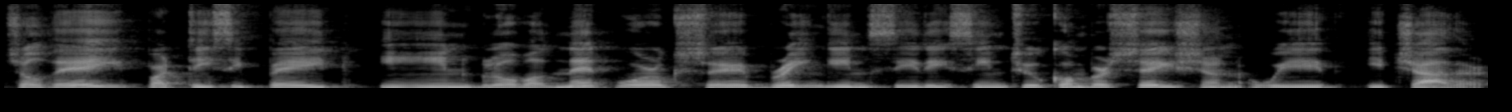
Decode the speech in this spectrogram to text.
So they participate in global networks, uh, bringing cities into conversation with each other.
